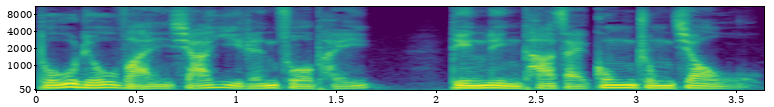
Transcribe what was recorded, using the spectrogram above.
独留晚霞一人作陪，并令他在宫中教舞。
